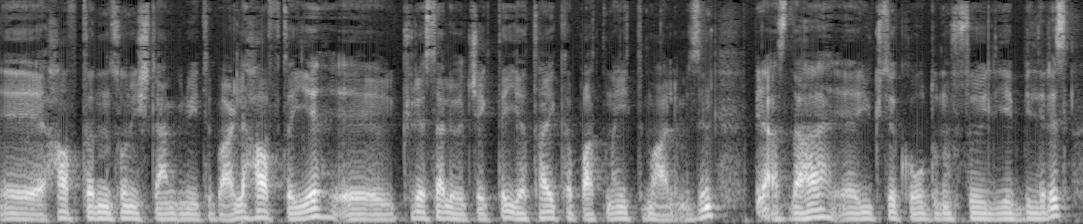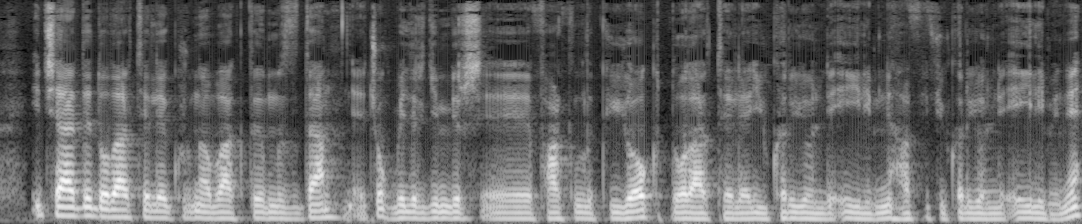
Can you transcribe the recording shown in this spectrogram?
e, haftanın son işlem günü itibariyle haftayı e, küresel ölçekte yatay kapatma ihtimalimizin biraz daha e, yüksek olduğunu söyleyebiliriz. İçeride dolar TL kuruna baktığımızda e, çok belirgin bir e, farklılık yok. Dolar TL yukarı yönlü eğilimini, hafif yukarı yönlü eğilimini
